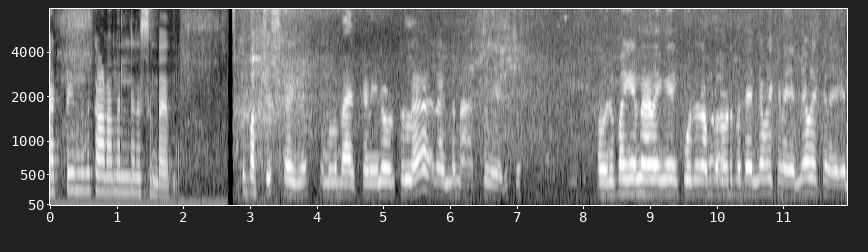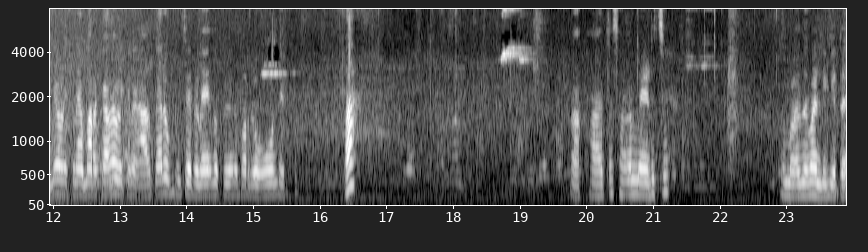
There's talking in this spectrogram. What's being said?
കട്ട് ചെയ്യുന്നത് കാണാൻ നല്ല രസമുണ്ടായിരുന്നു. പർച്ചേസ് കഴിഞ്ഞു. നമ്മൾ ബാൽക്കണിയിലോട്ടുള്ള രണ്ട് മാറ്റ് മേടിച്ചു. ഒരു പയ്യനാണെങ്കിൽ കൂടുതൽ നമ്പർ കൊടുത്തിട്ട് എന്നെ വിളിക്കണേ എന്നെ വിളിക്കണേ എന്നെ വിളിക്കണേ മറക്കാതെ വിളിക്കണേ ആൾക്കാരെ ഒപ്പിച്ചിരണേ എന്നൊക്കെ ഇങ്ങനെ പറഞ്ഞുകൊണ്ടിരിക്കും. ആ. ആ ആദ്യത്തെ സാധനം മേടിച്ചു നമ്മളത് വണ്ടിക്കിട്ടെ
